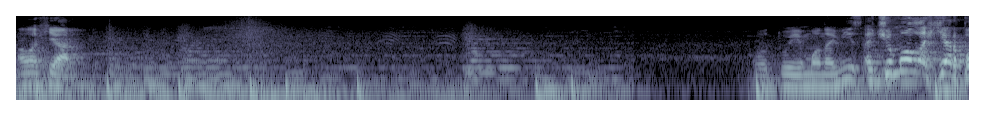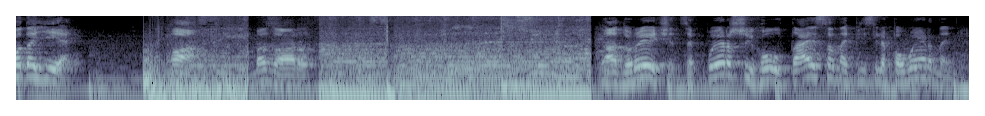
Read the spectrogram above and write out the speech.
Алахяр. Готуємо навіс. А чому Алахяр подає? А, базару. А, до речі, це перший гол Тайсона після повернення.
